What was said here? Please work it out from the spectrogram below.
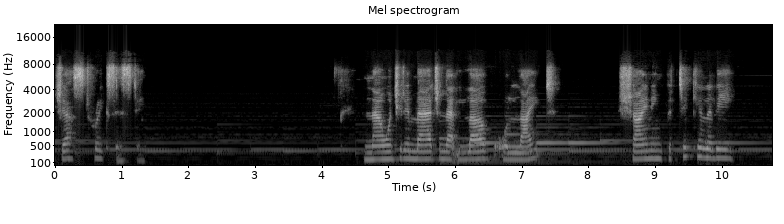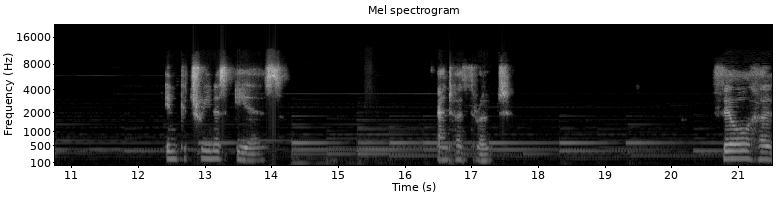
just for existing. Now I want you to imagine that love or light shining particularly in Katrina's ears and her throat. Fill her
